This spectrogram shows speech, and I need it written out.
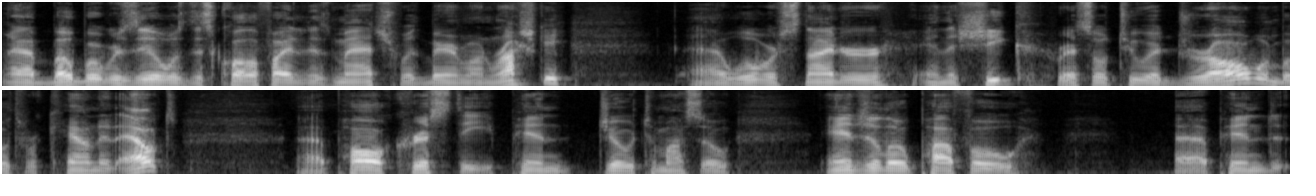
Uh, Bobo Brazil was disqualified in his match with Baron von Raschke uh, Wilbur Snyder and the Sheik wrestled to a draw when both were counted out. Uh, Paul Christie pinned Joe Tommaso. Angelo Poffo uh, pinned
